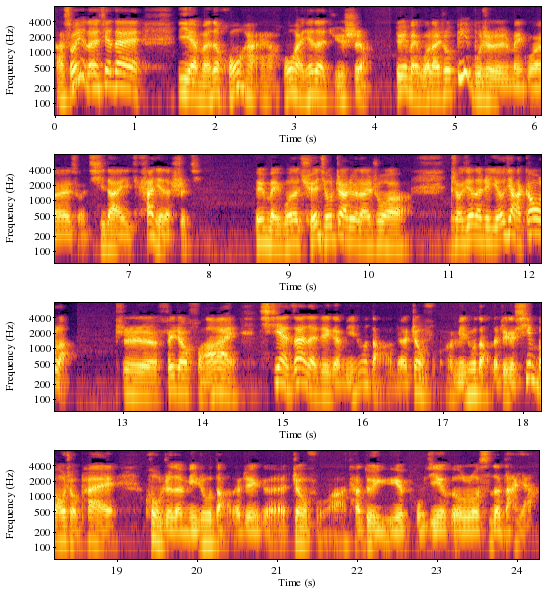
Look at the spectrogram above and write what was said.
啊，所以呢，现在也门的红海啊，红海现在局势啊，对于美国来说，并不是美国所期待看见的事情。对于美国的全球战略来说，首先呢，这油价高了，是非常妨碍现在的这个民主党的政府，民主党的这个新保守派控制的民主党的这个政府啊，它对于普京和俄罗斯的打压。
